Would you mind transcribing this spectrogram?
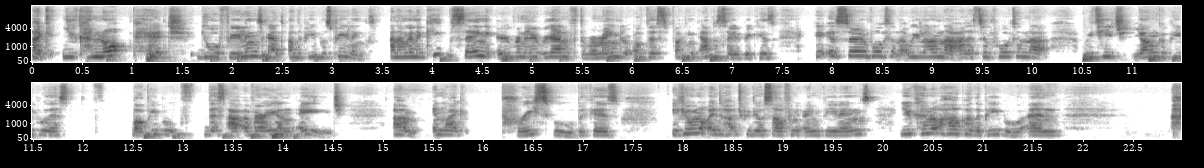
like you cannot pitch your feelings against other people's feelings. And i'm going to keep saying it over and over again for the remainder of this fucking episode because it is so important that we learn that. And it's important that we teach younger people this well people this at a very young age um, in like preschool because if you're not in touch with yourself and your own feelings you cannot help other people. And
